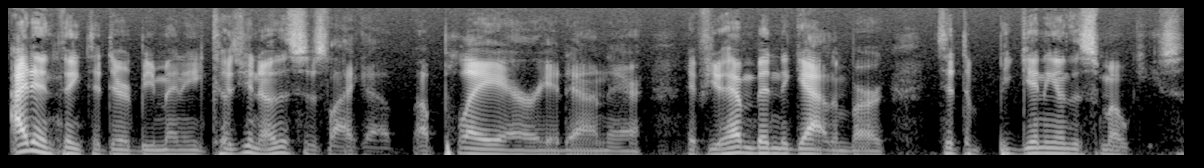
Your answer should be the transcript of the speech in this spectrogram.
I didn't think that there'd be many because you know this is like a, a play area down there. If you haven't been to Gatlinburg, it's at the beginning of the Smokies.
